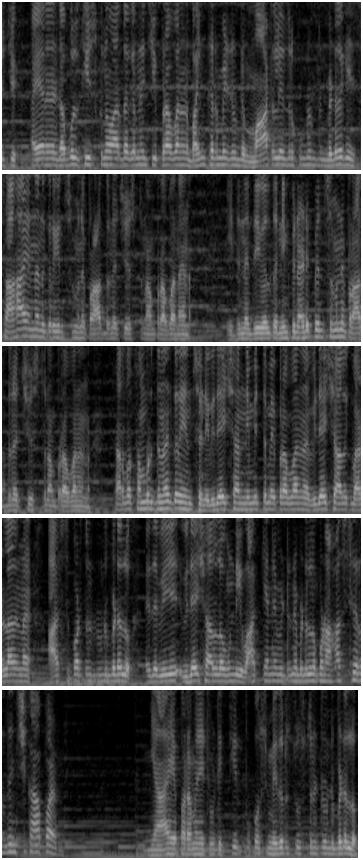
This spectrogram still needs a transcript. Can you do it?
చూచి అయ్యా డబ్బులు తీసుకున్న వారి దగ్గర నుంచి ప్రభాన భయంకరమైనటువంటి మాటలు ఎదుర్కొంటున్న బిడ్డలకి సహాయాన్ని అనుగ్రహించమని ప్రార్థన చేస్తున్నాం ప్రభానైనా ఈ దిన దీవులతో నింపి నడిపించమని ప్రార్థన చేస్తున్నాం ప్రభానను సర్వ సమృద్ధిని అనుగ్రహించండి. విదేశాల నిమిత్తమే ప్రభాన విదేశాలకు వెళ్ళాలని ఆశపడుతున్నటువంటి బిడ్డలు లేదా విదేశాల్లో ఉండి వాక్యాన్ని వింటున్న బిడ్డలను కూడా ఆశీర్వదించి కాపాడండి. న్యాయపరమైనటువంటి తీర్పు కోసం ఎదురు చూస్తున్నటువంటి బిడ్డలు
